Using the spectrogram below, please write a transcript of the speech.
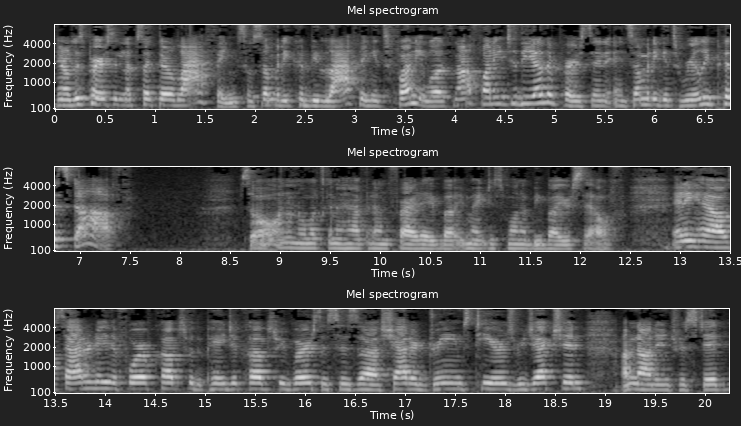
you know, this person looks like they're laughing. So somebody could be laughing. It's funny. Well, it's not funny to the other person and somebody gets really pissed off. So I don't know what's going to happen on Friday, but you might just want to be by yourself. Anyhow, Saturday, the Four of Cups with the Page of Cups reverse. This is uh, shattered dreams, tears, rejection. I'm not interested.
